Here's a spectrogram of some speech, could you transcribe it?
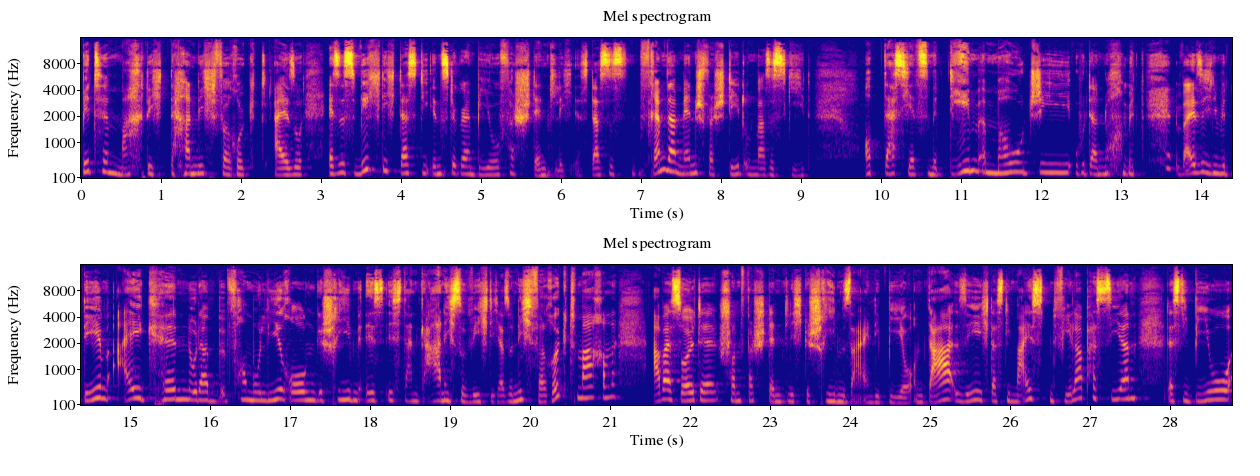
Bitte mach dich da nicht verrückt. Also es ist wichtig, dass die Instagram-Bio verständlich ist, dass es ein fremder Mensch versteht, um was es geht ob das jetzt mit dem Emoji oder noch mit, weiß ich nicht, mit dem Icon oder Formulierung geschrieben ist, ist dann gar nicht so wichtig. Also nicht verrückt machen, aber es sollte schon verständlich geschrieben sein, die Bio. Und da sehe ich, dass die meisten Fehler passieren, dass die Bio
